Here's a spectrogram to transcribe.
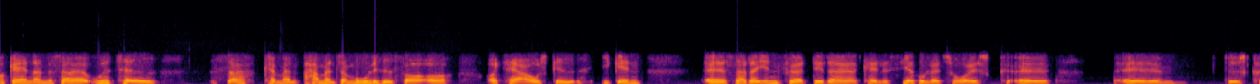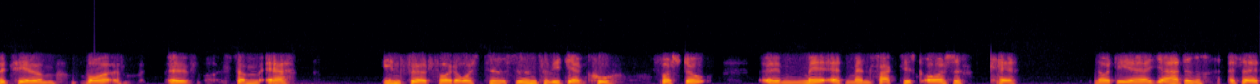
organerne så er udtaget, så kan man, har man så mulighed for at, at tage afsked igen. Øh, så er der indført det, der kaldes cirkulatorisk øh, øh, dødskriterium, hvor, øh, som er indført for et års tid siden, så vidt jeg kunne forstå øh, med at man faktisk også kan, når det er hjertet, altså at,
